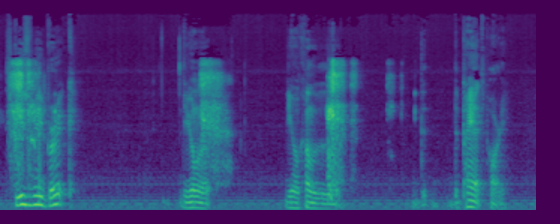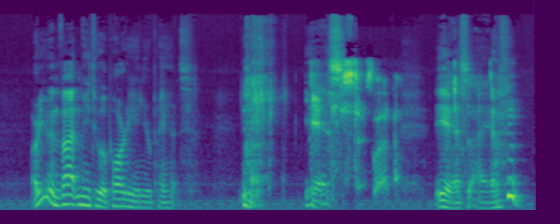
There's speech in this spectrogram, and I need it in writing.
Excuse me, Brick. Do you want to? Do you want to come to the, the the pants party? Are you inviting me to a party in your pants? Yes. starts laughing. Yes, I am.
